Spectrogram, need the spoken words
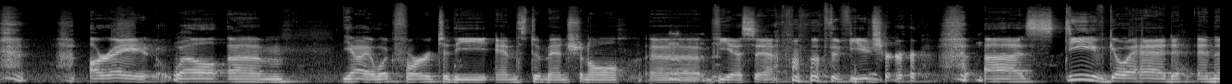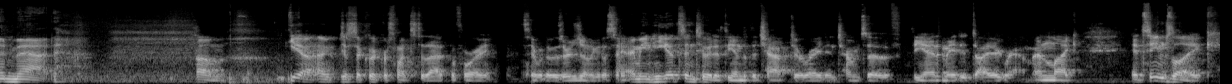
stuff. All right. Well, um, yeah, I look forward to the nth dimensional uh, VSM of the future. Uh, Steve, go ahead, and then Matt. Um, yeah, just a quick response to that before I say what I was originally going to say. I mean, he gets into it at the end of the chapter, right, in terms of the animated diagram. And, like, it seems like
